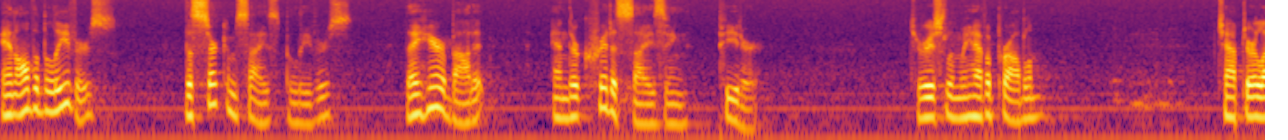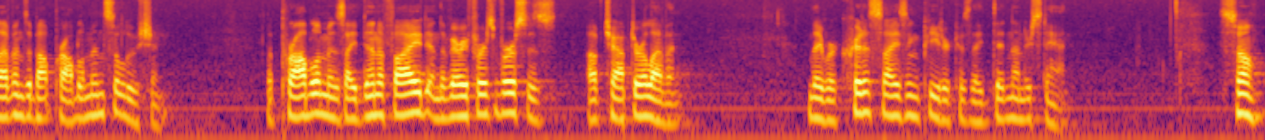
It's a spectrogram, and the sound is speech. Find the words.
and all the believers, the circumcised believers, they hear about it and they're criticizing Peter. Jerusalem, we have a problem. Chapter 11 is about problem and solution. The problem is identified in the very first verses of chapter 11. They were criticizing Peter because they didn't understand. So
